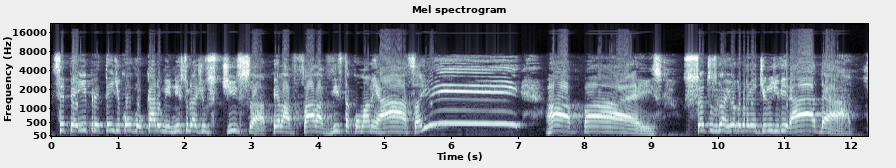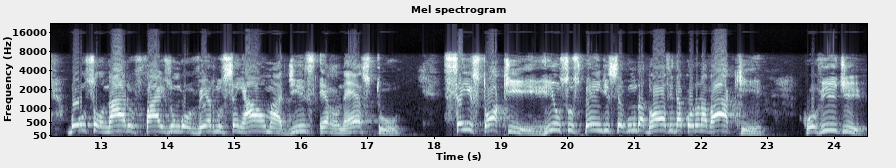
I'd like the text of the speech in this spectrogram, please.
CPI pretende convocar o ministro da Justiça pela fala vista como ameaça. Ih, rapaz! Santos ganhou do Bragantino de virada. Bolsonaro faz um governo sem alma, diz Ernesto. Sem estoque, Rio suspende segunda dose da Coronavac. Covid,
